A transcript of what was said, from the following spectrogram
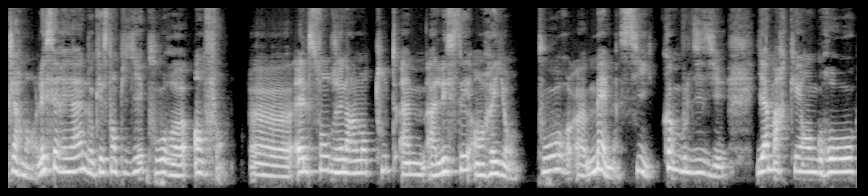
clairement, les céréales, donc estampillées pour enfants. Elles sont généralement toutes à laisser en rayon pour euh, même si, comme vous le disiez, il y a marqué en gros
